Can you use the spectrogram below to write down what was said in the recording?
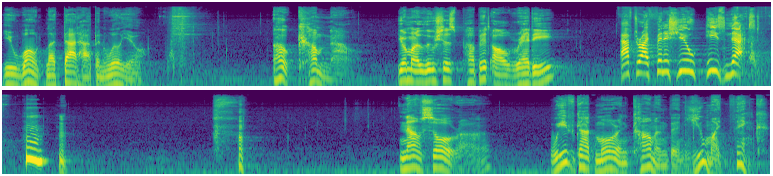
You won't let that happen, will you? Oh, come now. You're Marluxia's puppet already? After I finish you, he's next. Hmm. Now, Sora, we've got more in common than you might think.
